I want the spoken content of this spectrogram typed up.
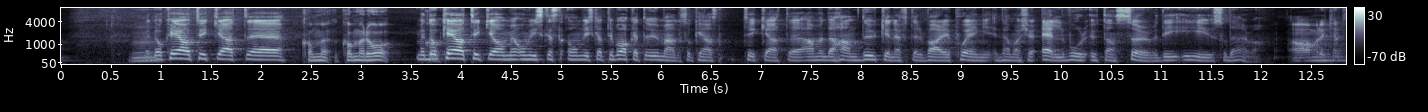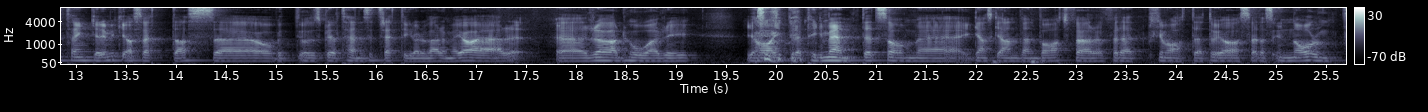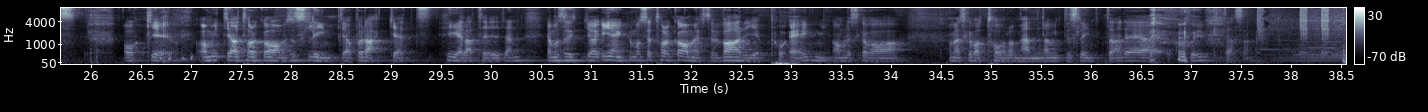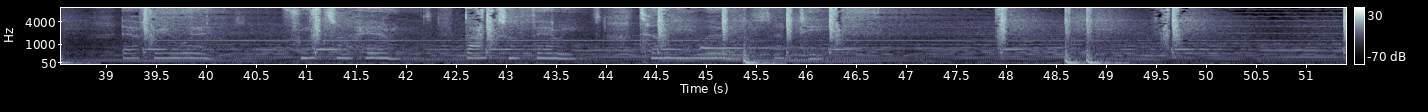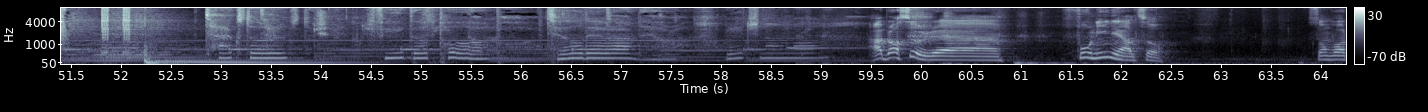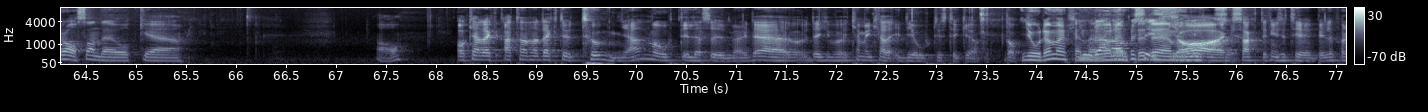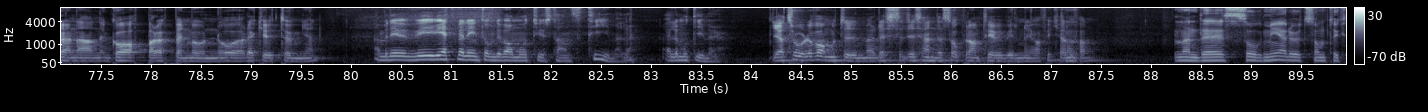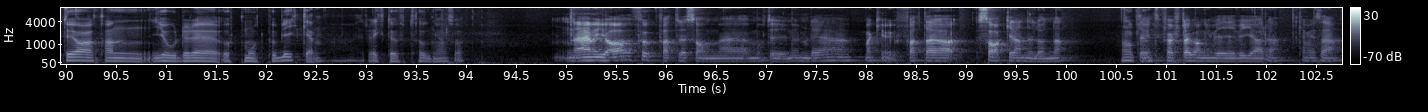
Mm. Men då kan jag tycka att... Eh, kommer, kommer du ihåg? Men då kan jag tycka, om, om, vi ska, om vi ska tillbaka till Umag, så kan jag tycka att eh, använda handduken efter varje poäng när man kör elvor utan serve, det är ju sådär va? Ja, men du kan inte tänka dig hur mycket jag svettas eh, och, och spelar tennis i 30 grader värme. Jag är eh, rödhårig, jag har inte det pigmentet som är ganska användbart för, för det klimatet och jag svettas enormt. Och eh, om inte jag torkar av mig så slinter jag på racket hela tiden. Jag måste, jag, egentligen måste jag torka av mig efter varje poäng om det ska vara om jag ska vara torr om händerna och inte slinta. Det är sjukt alltså. Ja, bra surr. Eh, Fornini alltså. Som var rasande och... Eh, ja. Och att han har räckt ut tungan mot Elias Ymer, det, det kan man kalla idiotiskt tycker jag. Dock. Gjorde han verkligen Gjorde, det? Var ja, inte precis. det ja, exakt. Det finns ju tv-bilder på det när han gapar öppen mun och räcker ut tungan. Ja, men det, vi vet väl inte om det var mot just hans team, eller? Eller mot Ymer? Jag tror det var mot Ymer. Det, det kändes så på de tv-bilderna jag fick i alla mm. fall. Men det såg mer ut som, tyckte jag, att han gjorde det upp mot publiken. Räckte upp tungan så. Nej, men jag får uppfatta det som eh, mot Ymer, men det, man kan ju uppfatta saker annorlunda. Okay. Det är inte första gången vi, vi gör det, kan vi säga.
